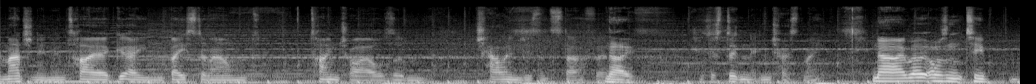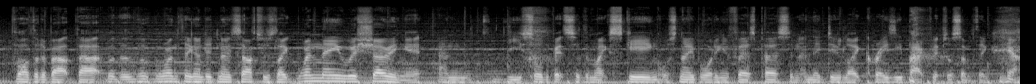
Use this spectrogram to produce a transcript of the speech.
imagine an entire game based around time trials and challenges and stuff. And no, it just didn't interest me. no, I wasn't too bothered about that. But the, the, the one thing I did notice after was like when they were showing it and you saw the bits of them like skiing or snowboarding in first person, and they do like crazy backflips or something. Yeah,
